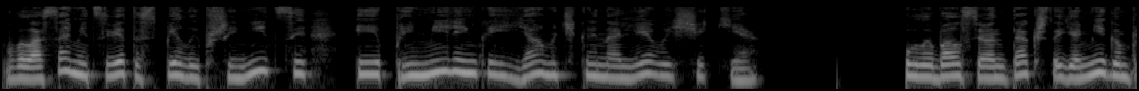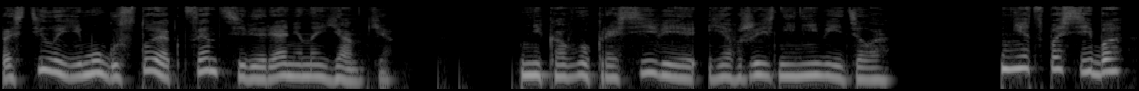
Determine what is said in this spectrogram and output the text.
волосами цвета спелой пшеницы и примиленькой ямочкой на левой щеке. Улыбался он так, что я мигом простила ему густой акцент северянина Янки. Никого красивее я в жизни не видела. «Нет, спасибо», —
